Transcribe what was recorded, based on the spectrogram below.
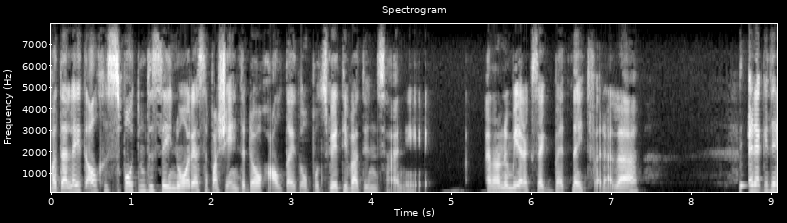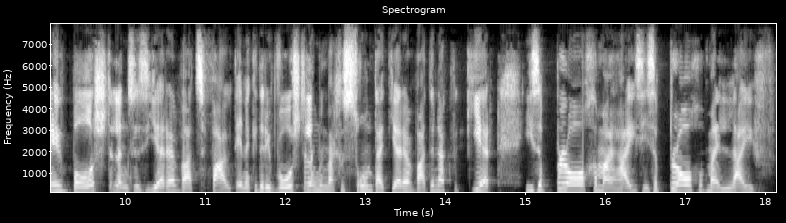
wat hulle het al gespot om te sê Nadia se pasiënte daag altyd op. Ons weet nie wat doen sy nie. En dan noem ek sê ek bid net vir hulle. En ek het hierdie worsteling soos Here, wat's fout? En ek het hierdie worsteling met my gesondheid. Here, wat doen ek verkeerd? Hier's 'n plaag in my huis, hier's 'n plaag op my lyf.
